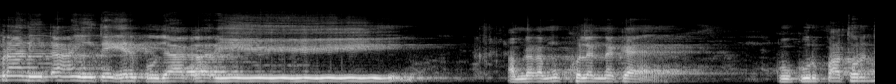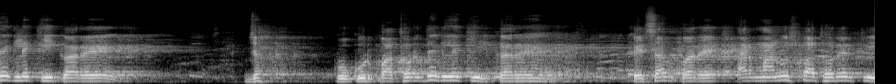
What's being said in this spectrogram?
প্রাণীটাই তের করি আপনারা মুখ খুলেন না কে? কুকুর পাথর দেখলে কি করে? যা কুকুর পাথর দেখলে কি করে? পেশাব করে। আর মানুষ পাথরের কি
